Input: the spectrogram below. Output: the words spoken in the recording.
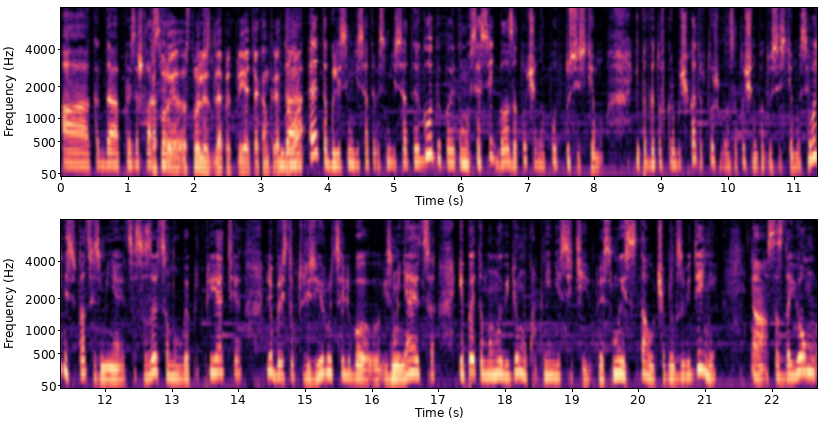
А когда произошла... Которые связь... строились для предприятия конкретного. Да, это были 70-80-е годы, поэтому вся сеть была заточена под ту систему. И подготовка рабочих кадров тоже была заточена под ту систему. Сегодня ситуация изменяется. Создается новое предприятие предприятия, либо реструктуризируются, либо изменяются. И поэтому мы ведем укрупнение сети. То есть мы из 100 учебных заведений а, создаем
